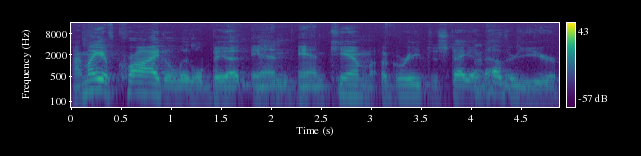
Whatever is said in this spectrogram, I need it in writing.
I may have cried a little bit, and, and Kim agreed to stay another year.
